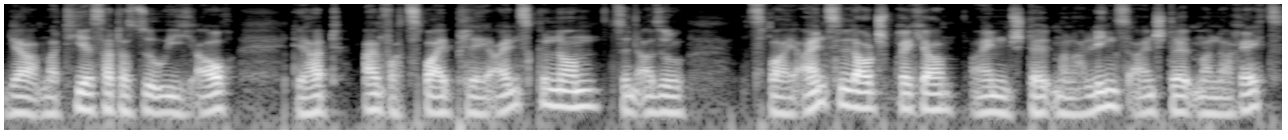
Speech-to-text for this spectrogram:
ja, Matthias hat das so wie ich auch. Der hat einfach zwei Play 1 genommen, sind also zwei Einzellautsprecher. Einen stellt man nach links, einen stellt man nach rechts.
